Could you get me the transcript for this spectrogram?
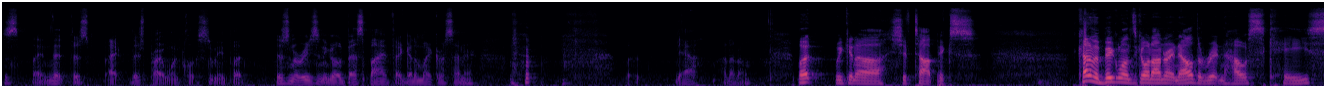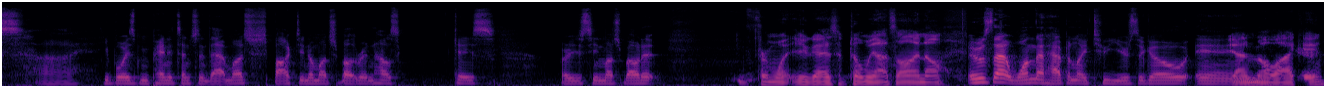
there's like, there's I- there's probably one close to me, but there's no reason to go to Best Buy if I go to micro center. but yeah, I don't know. But we can uh shift topics kind of a big one's going on right now the rittenhouse case uh you boys been paying attention to that much Spock, do you know much about the rittenhouse case or you seen much about it From what you guys have told me, that's all I know. it was that one that happened like two years ago in Yeah, in Milwaukee,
